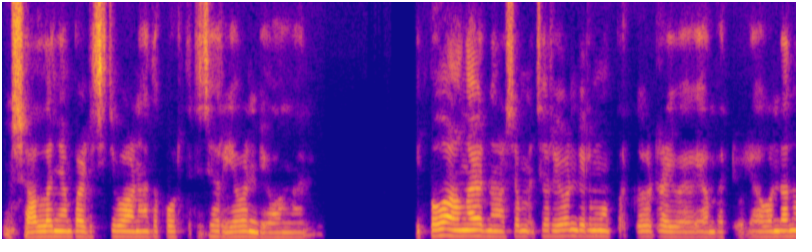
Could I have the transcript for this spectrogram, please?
ഇൻഷാല്ല ഞാൻ പഠിച്ചിട്ട് വേണം അതൊക്കെ കൊടുത്തിട്ട് ചെറിയ വണ്ടി വാങ്ങാൻ. ഇപ്പൊ വാങ്ങായിരുന്നു പക്ഷെ ചെറിയ വണ്ടിയിൽ മൂപ്പർക്ക് ഡ്രൈവ് ചെയ്യാൻ പറ്റൂല. അതുകൊണ്ടാണ്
